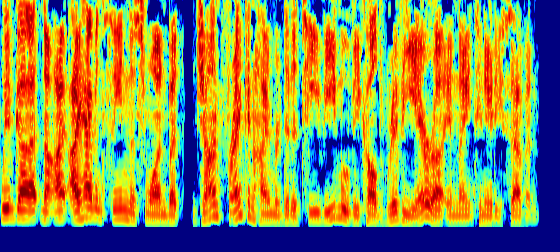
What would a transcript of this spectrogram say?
we've got, now I, I haven't seen this one, but John Frankenheimer did a TV movie called Riviera in 1987.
